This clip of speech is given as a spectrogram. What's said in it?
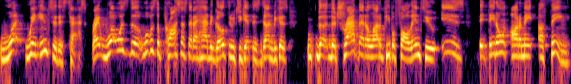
what went into this task, right? What was the what was the process that I had to go through to get this done because the the trap that a lot of people fall into is that they don't automate a thing.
